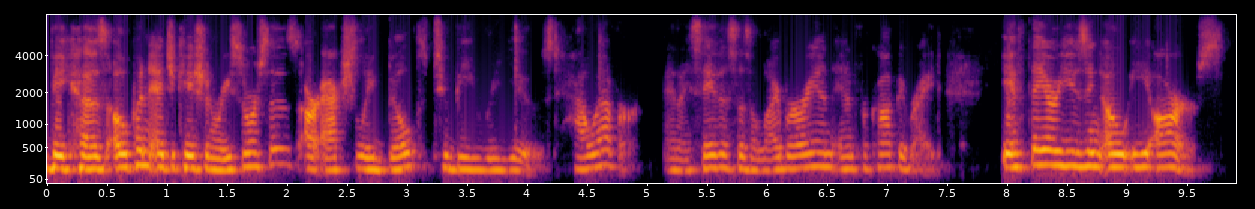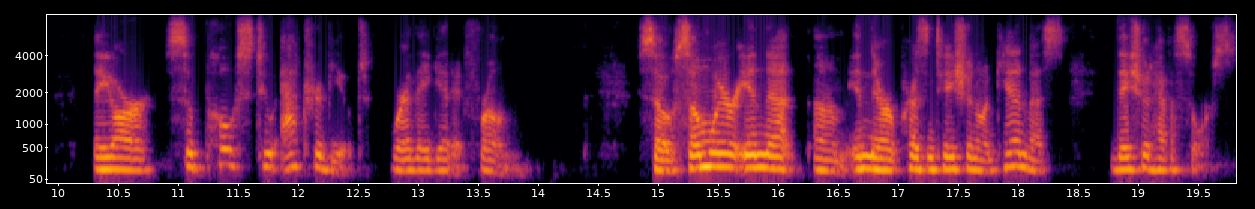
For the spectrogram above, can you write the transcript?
because open education resources are actually built to be reused. However, and I say this as a librarian and for copyright, if they are using OERs, they are supposed to attribute where they get it from. So somewhere in that, um, in their presentation on Canvas, they should have a source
